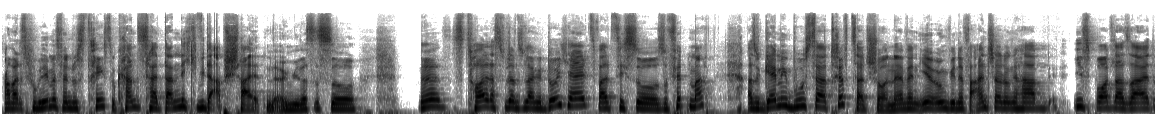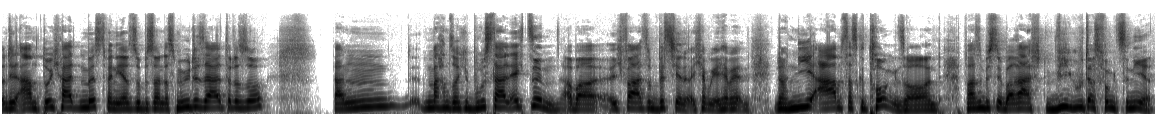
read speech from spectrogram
Aber das Problem ist, wenn du es trinkst, du kannst es halt dann nicht wieder abschalten irgendwie. Das ist so, Ne, ist toll, dass du dann so lange durchhältst, weil es dich so, so fit macht. Also Gaming Booster trifft es halt schon, ne? Wenn ihr irgendwie eine Veranstaltung habt, E-Sportler seid und den Abend durchhalten müsst, wenn ihr so besonders müde seid oder so, dann machen solche Booster halt echt Sinn. Aber ich war so ein bisschen, ich habe ich hab noch nie abends das getrunken so und war so ein bisschen überrascht, wie gut das funktioniert.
